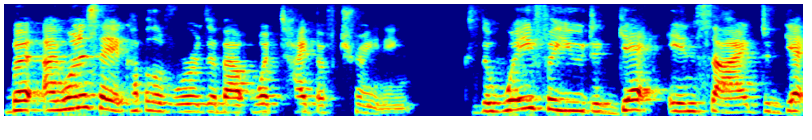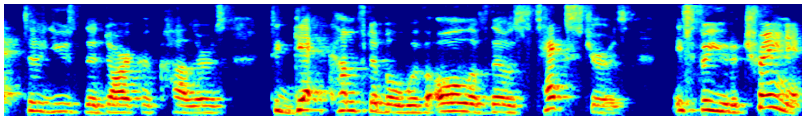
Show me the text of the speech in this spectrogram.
But I want to say a couple of words about what type of training. Because the way for you to get inside, to get to use the darker colors, to get comfortable with all of those textures is for you to train it.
